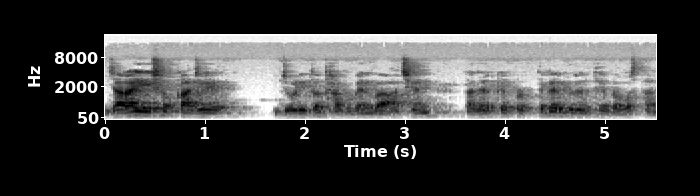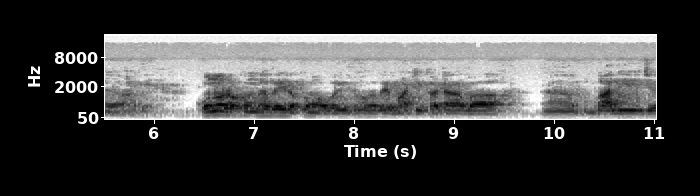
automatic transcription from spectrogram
যারাই এইসব কাজে জড়িত থাকবেন বা আছেন, তাদেরকে প্রত্যেকের বিরুদ্ধে ব্যবস্থা নেওয়া হবে। কোনো রকমভাবে এরকম অবৈধভাবে মাটি কাটা বা বালি যে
